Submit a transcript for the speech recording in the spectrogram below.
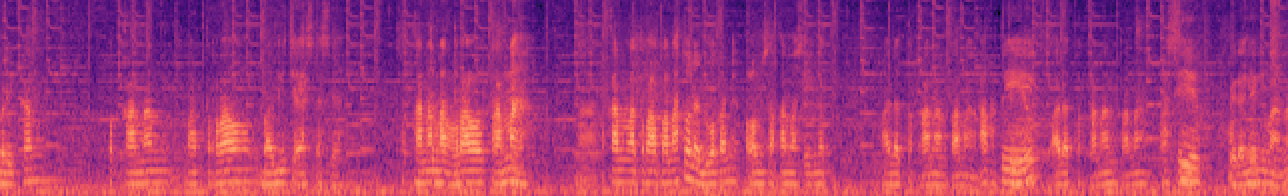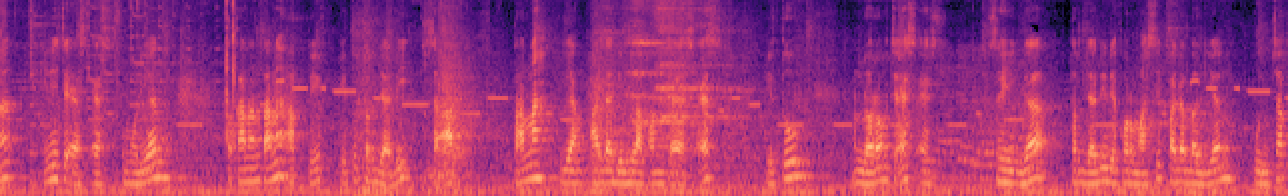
memberikan tekanan lateral bagi CSS ya. Tekanan Lateral. lateral tanah. Nah, tekanan lateral tanah itu ada dua kan ya kalau misalkan masih ingat ada tekanan tanah aktif, ada tekanan tanah pasif. Pasif, Bedanya oke. gimana? Ini CSS. Kemudian tekanan tanah aktif itu terjadi saat tanah yang ada di belakang CSS itu mendorong CSS sehingga terjadi deformasi pada bagian puncak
